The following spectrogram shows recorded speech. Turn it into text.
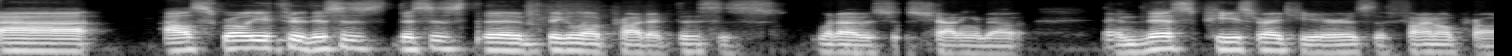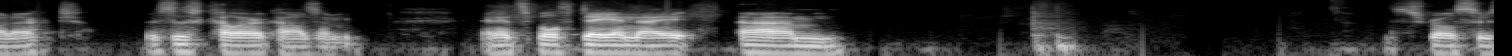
Uh, I'll scroll you through. This is this is the Bigelow product. This is what I was just chatting about. And this piece right here is the final product. This is Colorcosm, and it's both day and night. Um, scroll through,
